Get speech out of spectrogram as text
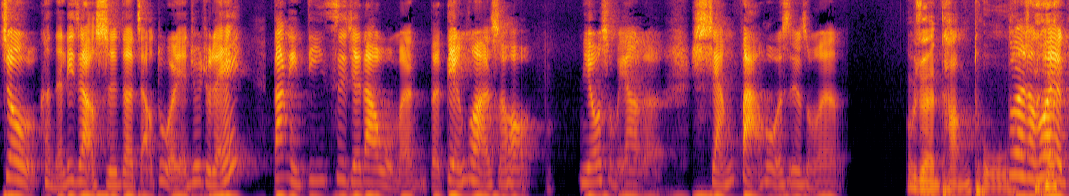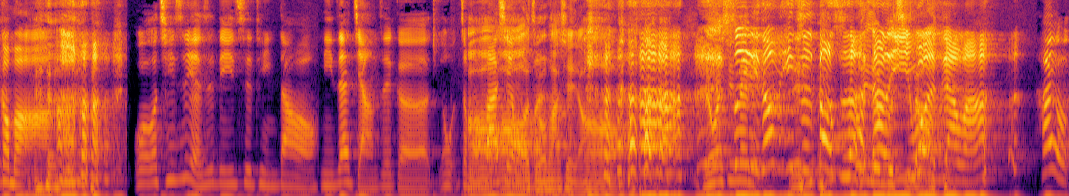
就可能荔枝老师的角度而言，就会觉得，哎，当你第一次接到我们的电话的时候，你有什么样的想法，或者是有什么？我觉得很唐突。对，想说也干嘛、啊？我我其实也是第一次听到你在讲这个，我怎么发现我、哦哦？怎么发现？哦，没关系。所以你都一直抱持着很大的疑问，这样吗？还有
